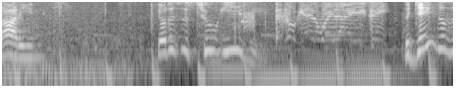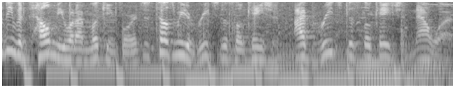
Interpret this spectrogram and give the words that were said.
Got him. Yo, this is too easy. The game doesn't even tell me what I'm looking for. It just tells me to reach this location. I've reached this location. Now what?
